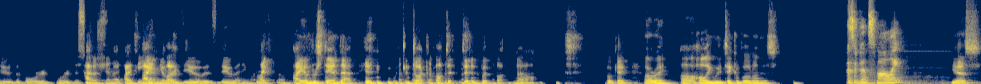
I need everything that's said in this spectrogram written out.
to the board for discussion. I I- think the annual review is due anyway. So. I understand that and we can talk about that then, but not now. Okay, all right. Uh, Holly, we take a vote on this? President Smolley, Yes,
